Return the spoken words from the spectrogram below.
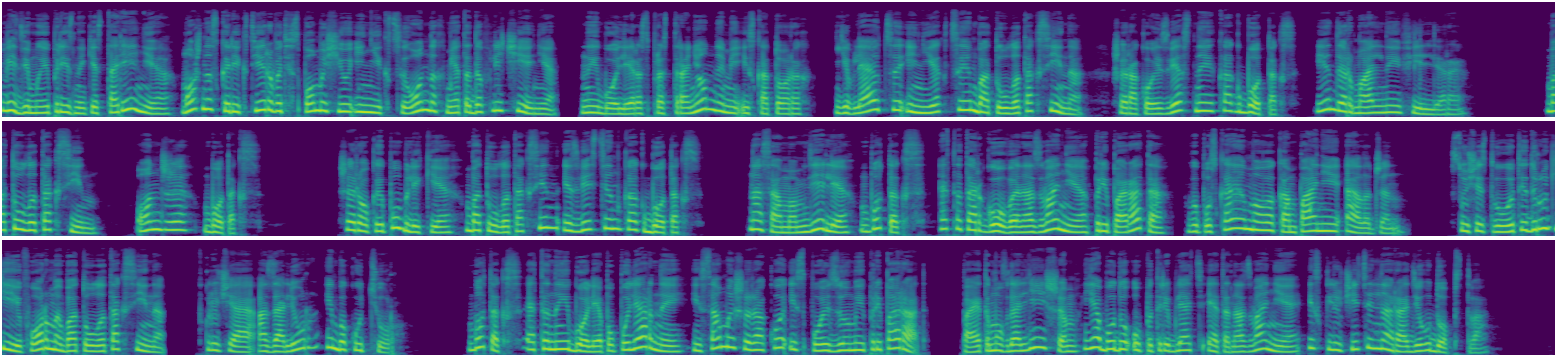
Видимые признаки старения можно скорректировать с помощью инъекционных методов лечения, наиболее распространенными из которых являются инъекции ботулотоксина, широко известные как ботокс, и дермальные филлеры. Ботулотоксин, он же ботокс. Широкой публике ботулотоксин известен как ботокс. На самом деле ботокс – это торговое название препарата, выпускаемого компанией Allergan. Существуют и другие формы ботулотоксина, включая Azzalure и Bocouture. Ботокс – это наиболее популярный и самый широко используемый препарат, поэтому в дальнейшем я буду употреблять это название исключительно ради удобства.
